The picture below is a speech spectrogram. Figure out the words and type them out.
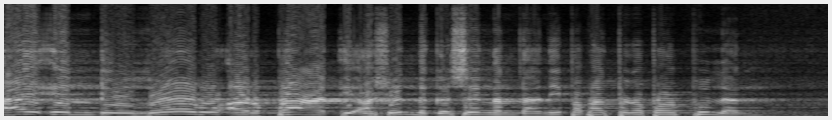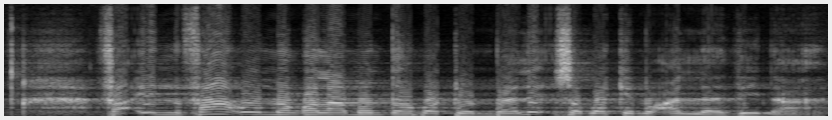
ai intidharu arba'ati asyhur tegese ngenteni papat berapa bulan fa in fa'u mongko lamun toh padha balik ki mualladzina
